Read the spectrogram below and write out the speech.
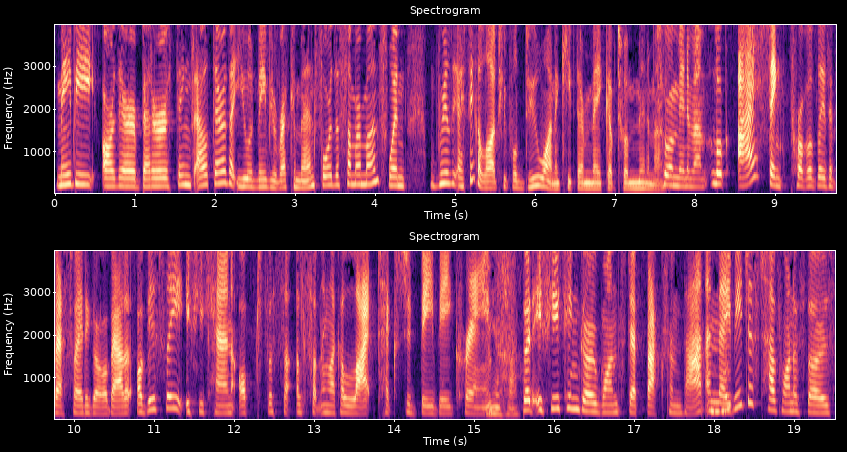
maybe are there better things out there that you would maybe recommend for the summer months? When really, I think a lot of people do want to keep their makeup to a minimum. to a minimum. Look, I think probably the best way to go about it, obviously, if you can opt for so- something like a light textured BB cream. Uh-huh. But if you can go one step back from that and Mm-hmm. maybe just have one of those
